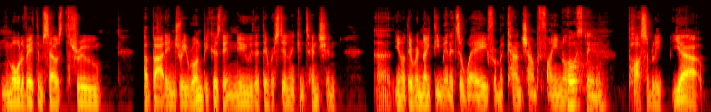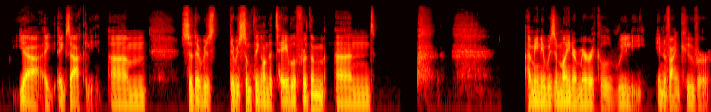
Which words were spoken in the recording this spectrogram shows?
motivate themselves through a bad injury run because they knew that they were still in contention. Uh, you know, they were 90 minutes away from a Can Champ final. Hosting. Possibly. Yeah. Yeah, exactly. Um, so there was there was something on the table for them and I mean, it was a minor miracle, really, in Vancouver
